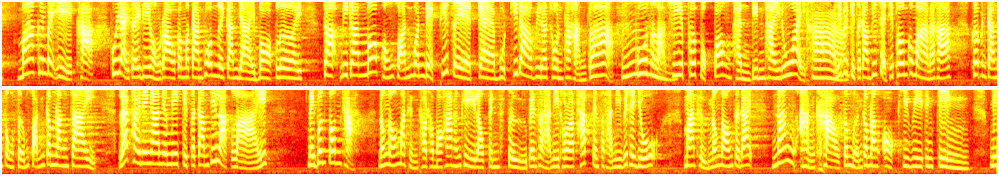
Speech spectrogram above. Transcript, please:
ษ มากขึ้นไปอีกค่ะ ผู้ใหญ่ใจดีของเรากรรมการผู้อำนวยการใหญ่บอกเลย จะมีการมอบของขวัญวันเด็กพิเศษ แก่บุตรธิดาวีรชนทหารกล้าอืมผู้สละชีพเพื่อปกป้องแผ่นดินไทยด้วยค่ะอันนี้เป็นกิจกรรมพิเศษที่เพิ่มเข้ามานะคะ เพื่อเป็นการส่งเสริมขวัญกำลังใจ และภายในงานยังมีกิจกรรมที่หลากหลาย ในเบื้องต้นค่ะ น้องๆ มาถึงททบ 5 ทั้งที เราเป็นสื่อเป็นสถานีโทรทัศน์เป็นสถานีวิทยุ มาถึงน้องๆจะได้ นั่งอ่านข่าวเสมือนกำลังออกทีวีจริง ๆ มี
